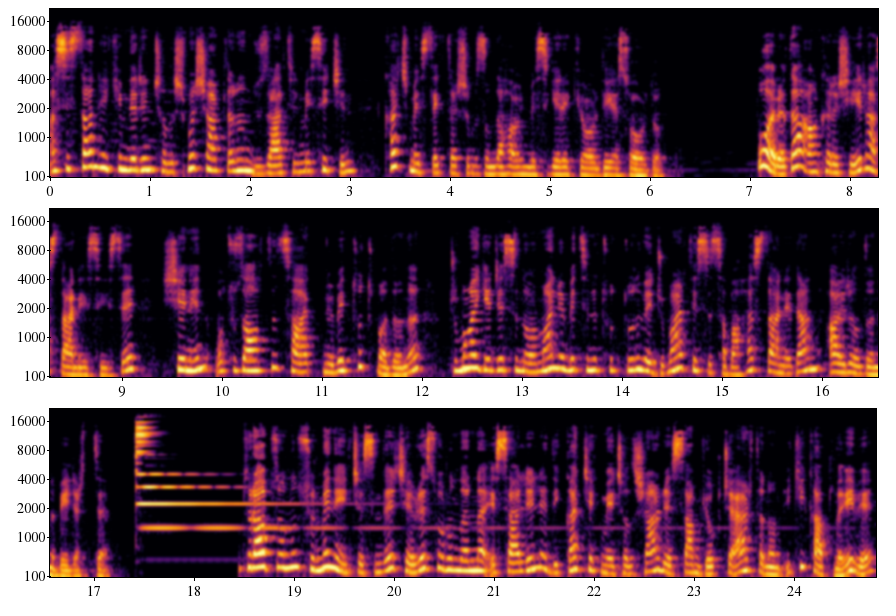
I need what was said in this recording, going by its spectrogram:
asistan hekimlerin çalışma şartlarının düzeltilmesi için kaç meslektaşımızın daha ölmesi gerekiyor diye sordu. Bu arada Ankara Şehir Hastanesi ise Şen'in 36 saat nöbet tutmadığını, cuma gecesi normal nöbetini tuttuğunu ve cumartesi sabah hastaneden ayrıldığını belirtti. Trabzon'un Sürmene ilçesinde çevre sorunlarına eserleriyle dikkat çekmeye çalışan ressam Gökçe Ertan'ın iki katlı evi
